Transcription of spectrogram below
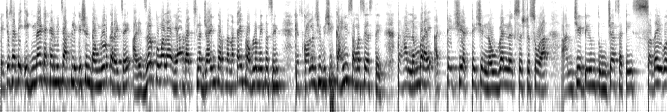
याच्यासाठी इग्नाइट अकॅडमीचं ऍप्लिकेशन डाउनलोड करायचं आहे आणि जर तुम्हाला या बॅचला जॉईन करताना काही प्रॉब्लेम येत असेल की स्कॉलरशिप विषयी काही समस्या असतील तर हा नंबर आहे अठ्ठ्याऐंशी अठ्ठ्याऐंशी नव्याण्णव एकसष्ट सोळा. आमची टीम तुमच्यासाठी सदैव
